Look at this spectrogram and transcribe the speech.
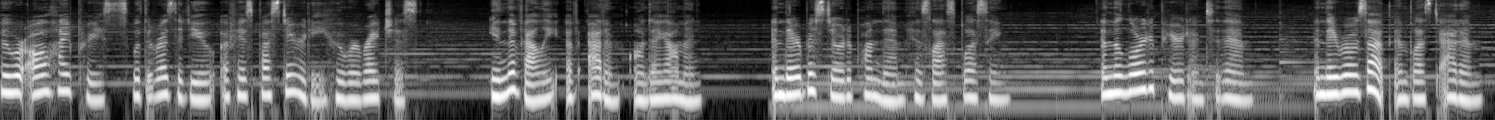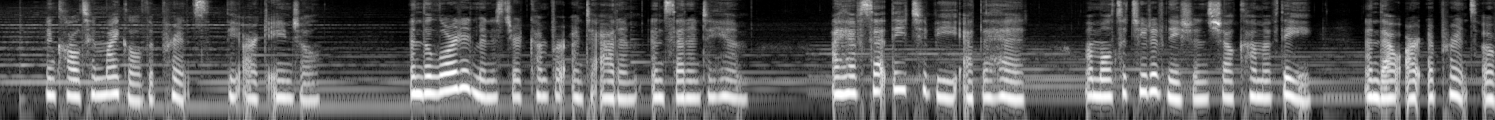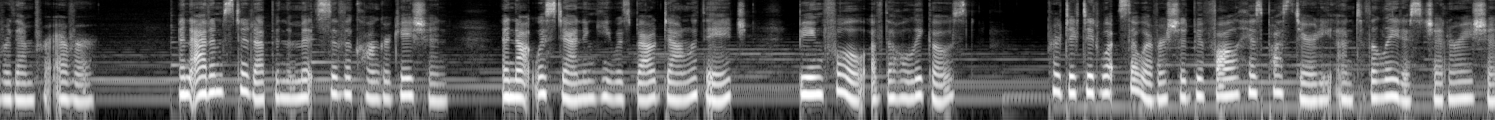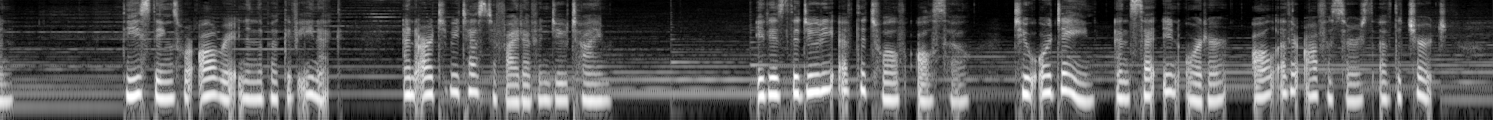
who were all high priests with the residue of his posterity who were righteous, in the valley of Adam on Diamon, and there bestowed upon them his last blessing. And the Lord appeared unto them, and they rose up and blessed Adam, and called him Michael the Prince, the Archangel. And the Lord administered comfort unto Adam, and said unto him, I have set thee to be at the head. A multitude of nations shall come of thee, and thou art a prince over them forever. And Adam stood up in the midst of the congregation, and notwithstanding he was bowed down with age, being full of the Holy Ghost, predicted whatsoever should befall his posterity unto the latest generation. These things were all written in the book of Enoch and are to be testified of in due time. It is the duty of the twelve also to ordain and set in order all other officers of the church,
